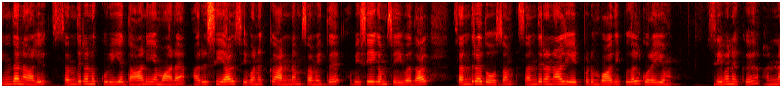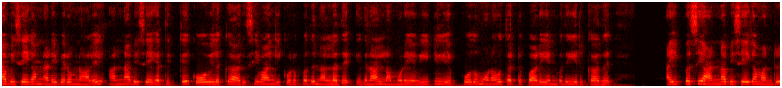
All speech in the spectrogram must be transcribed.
இந்த நாளில் சந்திரனுக்குரிய தானியமான அரிசியால் சிவனுக்கு அன்னம் சமைத்து அபிஷேகம் செய்வதால் சந்திரதோஷம் சந்திரனால் ஏற்படும் பாதிப்புகள் குறையும். சிவனுக்கு அன்னாபிஷேகம் நடைபெறும் நாளில் அன்னாபிஷேகத்திற்கு கோவிலுக்கு அரிசி வாங்கி கொடுப்பது நல்லது. இதனால் நம்முடைய வீட்டில் எப்போதும் உணவு தட்டுப்பாடு என்பது இருக்காது. ஐப்பசி அன்னபிஷேகம் அன்று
